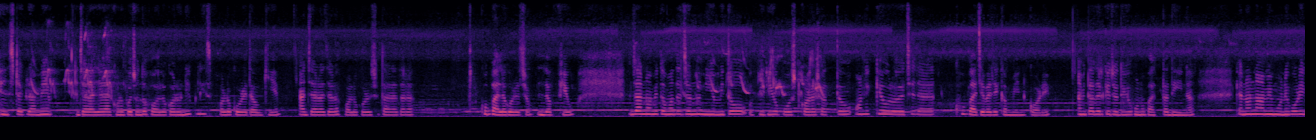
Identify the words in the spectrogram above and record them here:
ইনস্টাগ্রামে যারা যারা এখনও পর্যন্ত ফলো করনি প্লিজ ফলো করে দাও গিয়ে। আর যারা যারা ফলো করেছ, তারা তারা খুব ভালো করেছ। লাভ ইউ জানো, আমি তোমাদের জন্য নিয়মিত ভিডিও পোস্ট করা সত্ত্বেও অনেক কেউ রয়েছে যারা খুব বাজে বাজে কমেন্ট করে। আমি তাদেরকে যদিও কোনো পাত্তা দিই না। কেননা আমি মনে করি,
